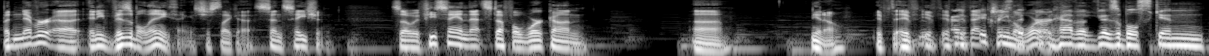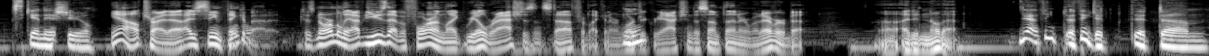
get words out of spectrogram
But never uh, any visible anything. It's just like a sensation. So if he's saying that stuff will work on, uh, you know, if if if, if, if that cream will that work, Don't have a visible skin skin issue. yeah, I'll try that. I just didn't even think about it because normally I've used that before on like real rashes and stuff, or like an allergic reaction to something or whatever. But uh, I didn't know that. Yeah, I think I think it it um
